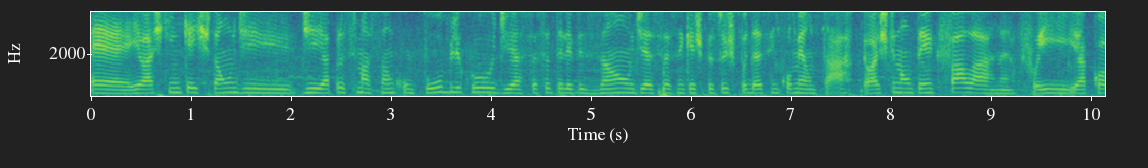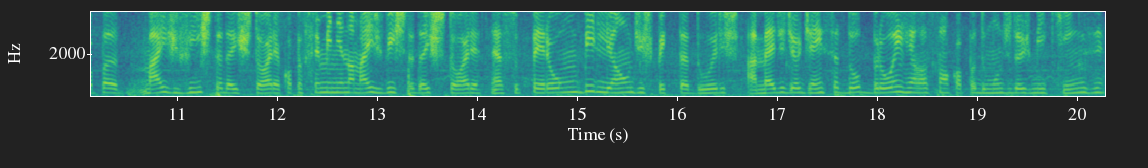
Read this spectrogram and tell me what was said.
É, eu acho que em questão de, de aproximação com o público, de acesso à televisão, de acesso em que as pessoas pudessem comentar, eu acho que não tenho o que falar, né? Foi a Copa mais vista da história, a Copa Feminina mais vista da história, né? Superou um bilhão de espectadores. A média de audiência dobrou em relação à Copa do Mundo de 2015.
